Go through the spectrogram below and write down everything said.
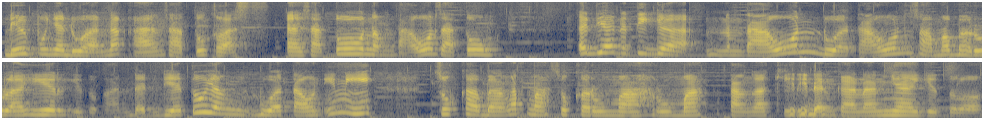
dia punya dua anak kan satu kelas eh satu enam tahun satu eh dia ada tiga enam tahun dua tahun sama baru lahir gitu kan dan dia tuh yang dua tahun ini suka banget masuk ke rumah-rumah tetangga kiri dan kanannya gitu loh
